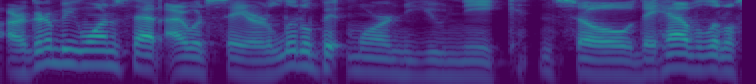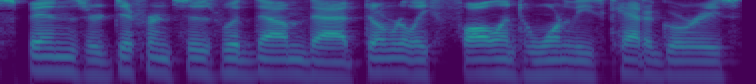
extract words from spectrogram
are going to be ones that I would say are a little bit more unique. And so they have little spins or differences with them that don't really fall into one of these categories,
